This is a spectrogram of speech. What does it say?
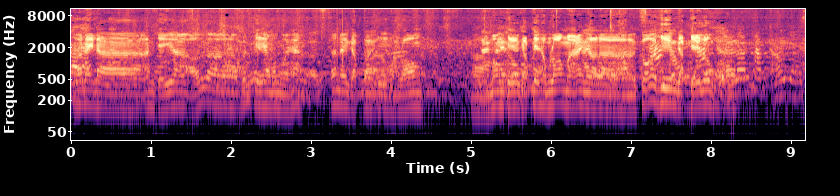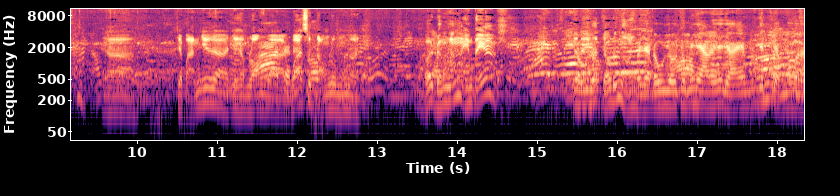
ở đây là anh chị à, ở à, Bến Tre mọi người ha. Đến đây gặp à, chị Hồng Loan. À, mong chị gặp chị Hồng Loan mà ai ngờ là có duyên gặp chị luôn. À, chụp ảnh với à, chị Hồng Loan và quá xúc động luôn mọi người. Ơi đừng lắng em té đây hết chỗ đứng rồi bây giờ đu vô chung với nhau đi chứ giờ em dính chùm luôn rồi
